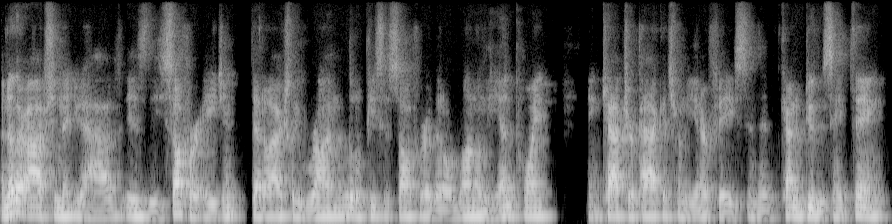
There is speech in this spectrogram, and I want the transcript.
Another option that you have is the software agent that'll actually run a little piece of software that'll run on the endpoint and capture packets from the interface and then kind of do the same thing,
